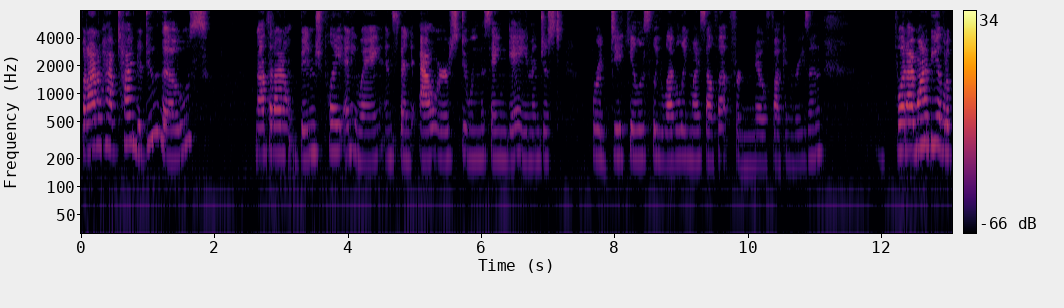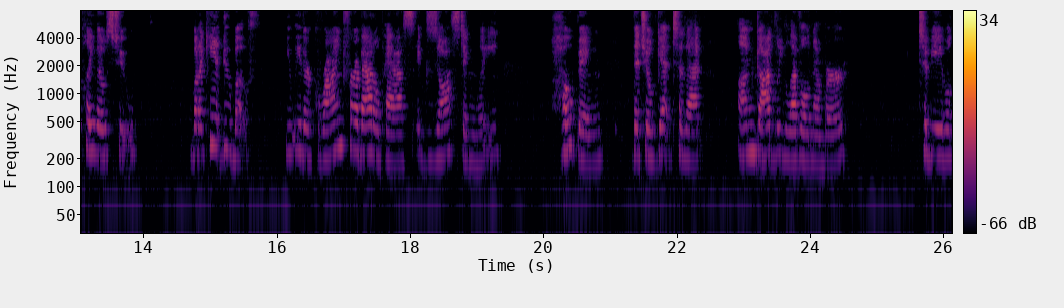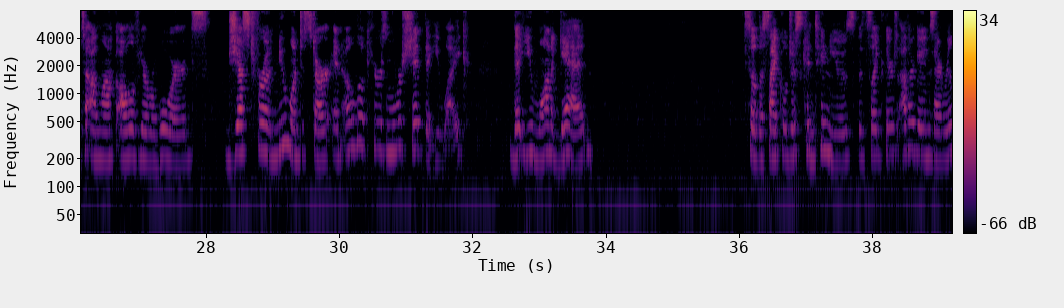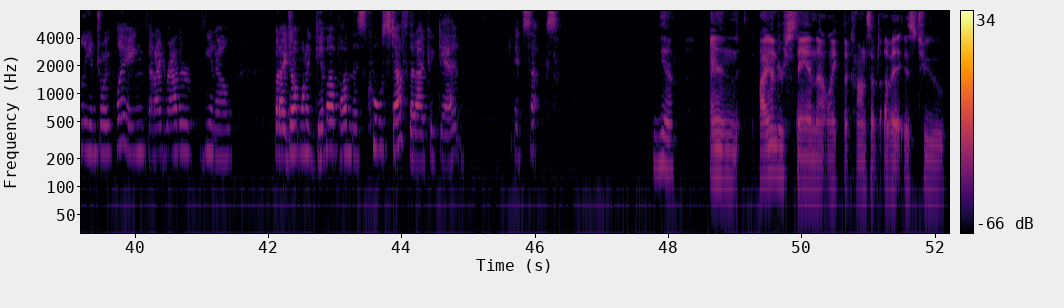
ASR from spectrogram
but I don't have time to do those. Not that I don't binge play anyway and spend hours doing the same game and just ridiculously leveling myself up for no fucking reason. But I want to be able to play those too. But I can't do both. You either grind for a battle pass exhaustingly, hoping that you'll get to that ungodly level number to be able to unlock all of your rewards just for a new one to start. And oh look here's more shit that you like that you want to get. So the cycle just continues. It's like there's other games i really enjoy playing that i'd rather you know but i don't want to give up on this cool stuff that i could get. It sucks. Yeah, and I understand that like the concept of it is to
